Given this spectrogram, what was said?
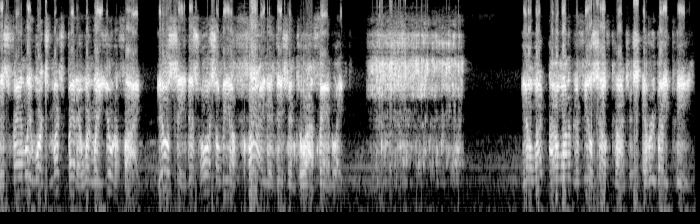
This family works much better when we're unified. You'll see, this horse will be a fine addition to our family. You know what? I don't want him to feel self-conscious. Everybody pee.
